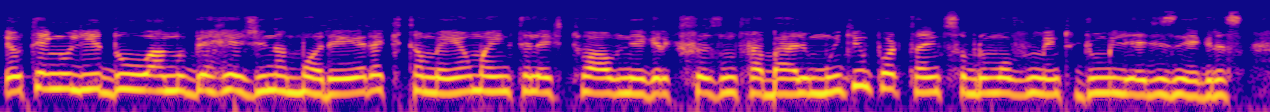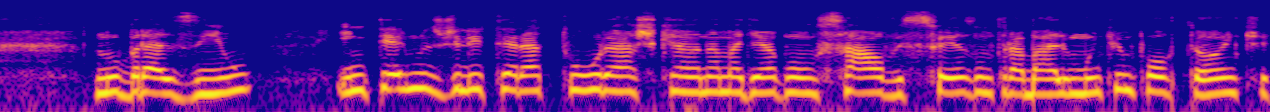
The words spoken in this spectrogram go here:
Eu tenho lido a Núbia Regina Moreira, que também é uma intelectual negra que fez um trabalho muito importante sobre o movimento de mulheres negras no Brasil. Em termos de literatura, acho que a Ana Maria Gonçalves fez um trabalho muito importante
